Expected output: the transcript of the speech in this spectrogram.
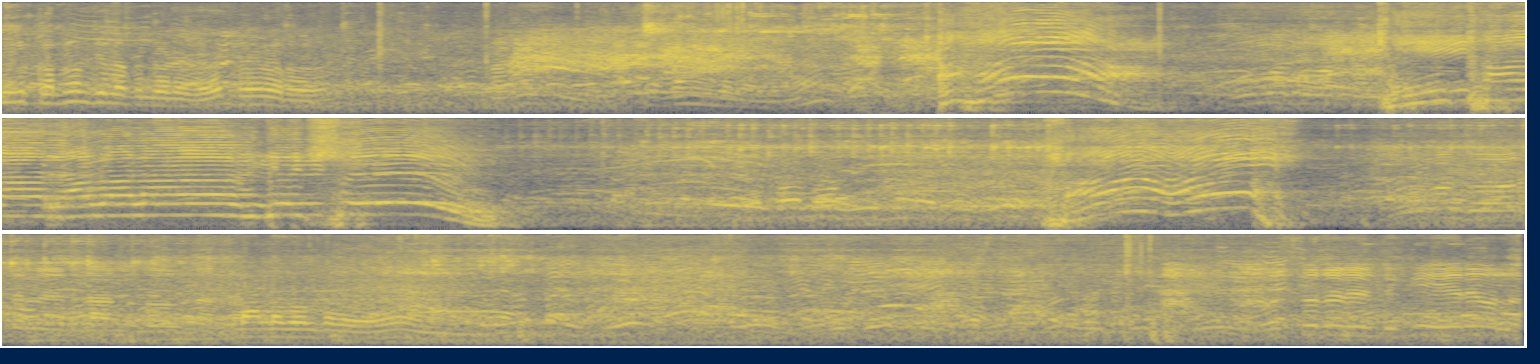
మీరు కర్నూలు జిల్లా పిల్లడే కదా డ్రైవర్ దాంట్లో తోలుతాడు రెడ్డికి ఏరే వాళ్ళు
